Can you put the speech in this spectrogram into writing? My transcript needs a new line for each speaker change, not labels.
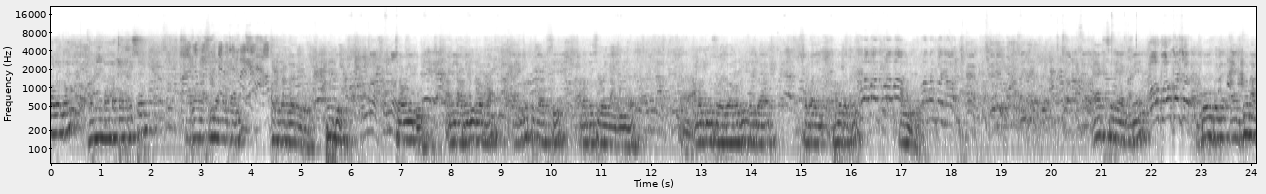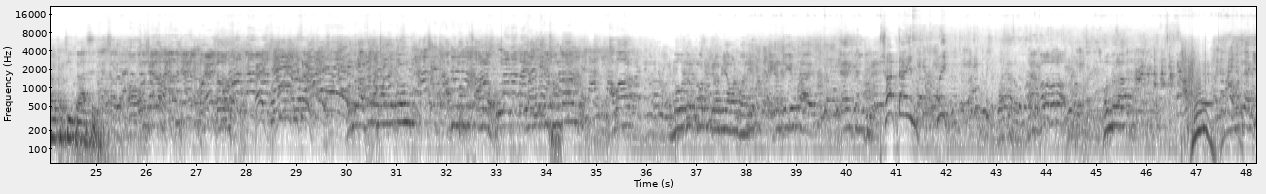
আলাইকুম আমি মোহাম্মদ জাকির হোসেন। আমি আমিরুর রহমান। কালীপুর থেকে আসছি আমার দেশের বাড়ি আহ, আমার জন্য সবাই দোয়া করবেন সবাই ভালো থাকবেন। আলাইকুম। এক ছেলে এক মেয়ে।
বউ
হলে একজন আর একটা চিন্তা আছে।
বন্ধুরা আসসালামু আলাইকুম। আমি মোহাম্মদ শাহরুখ সন্তান আমার নৌজকুমার গ্রামে আমার বাড়ি। এখান থেকে প্রায় দেড় কিলো দূরে।
শর্ট টাইম কুইক
বন্ধুরা aqui.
